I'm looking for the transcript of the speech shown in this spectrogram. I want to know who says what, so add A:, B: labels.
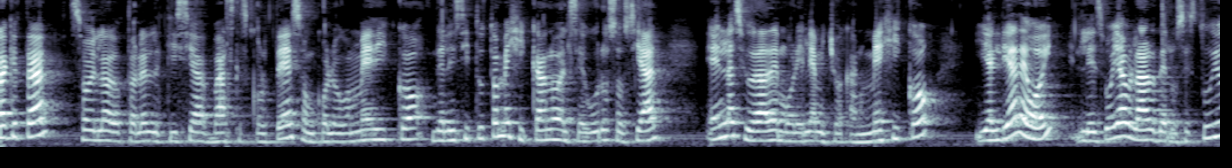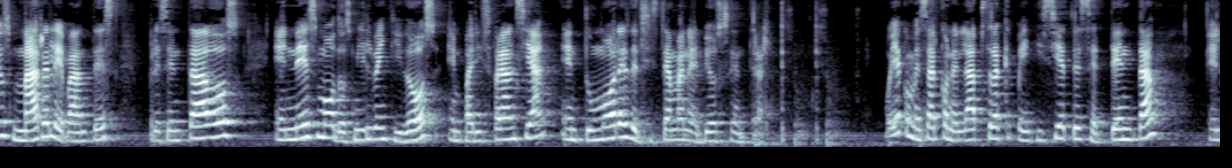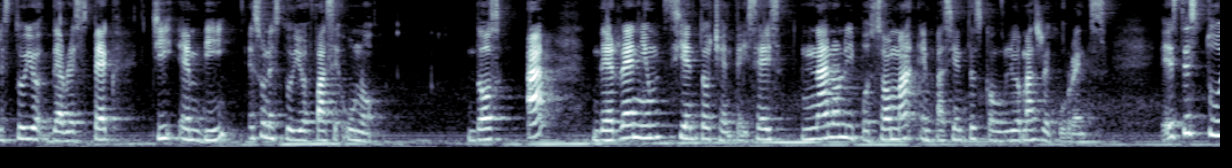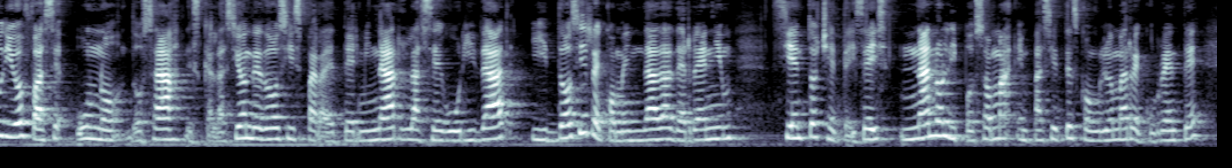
A: Hola, ¿qué tal? Soy la doctora Leticia Vázquez Cortés, oncólogo médico del Instituto Mexicano del Seguro Social en la ciudad de Morelia, Michoacán, México. Y el día de hoy les voy a hablar de los estudios más relevantes presentados en ESMO 2022 en París, Francia, en tumores del sistema nervioso central. Voy a comenzar con el abstract 2770, el estudio de RESPECT GMB. Es un estudio fase 1 2A de renium 186 nanoliposoma en pacientes con gliomas recurrentes. Este estudio, fase 1, 2A, de escalación de dosis para determinar la seguridad y dosis recomendada de renium 186 nanoliposoma en pacientes con glioma recurrente.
